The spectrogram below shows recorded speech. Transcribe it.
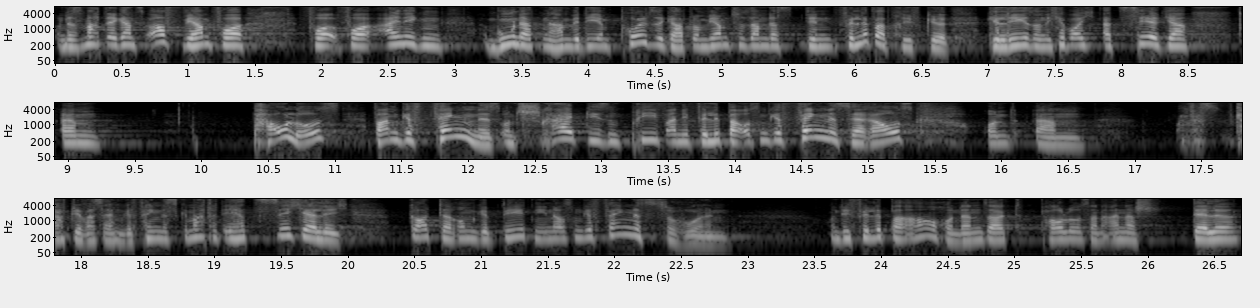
Und das macht er ganz oft. Wir haben vor, vor, vor einigen Monaten haben wir die Impulse gehabt und wir haben zusammen das, den Philipperbrief ge, gelesen. Und ich habe euch erzählt, ja, ähm, Paulus war im Gefängnis und schreibt diesen Brief an die Philippa aus dem Gefängnis heraus. Und ähm, was glaubt ihr, was er im Gefängnis gemacht hat? Er hat sicherlich Gott darum gebeten, ihn aus dem Gefängnis zu holen. Und die Philippa auch. Und dann sagt Paulus an einer Stelle,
